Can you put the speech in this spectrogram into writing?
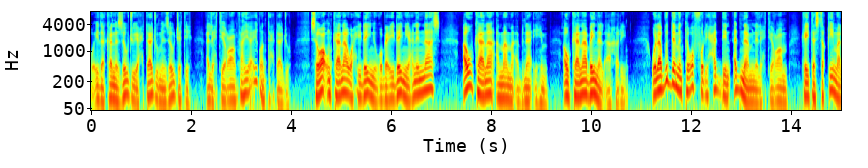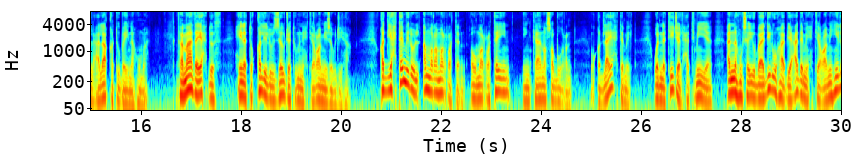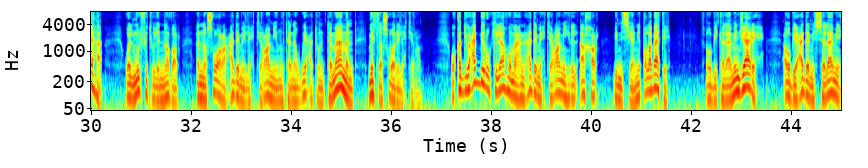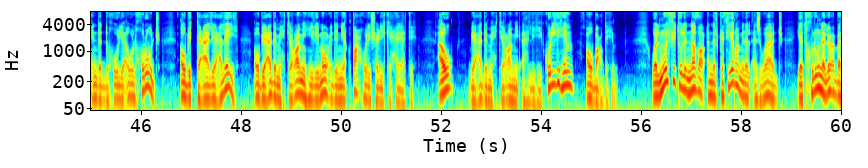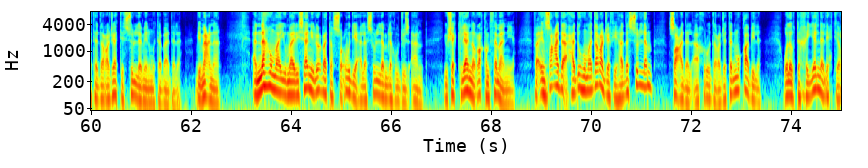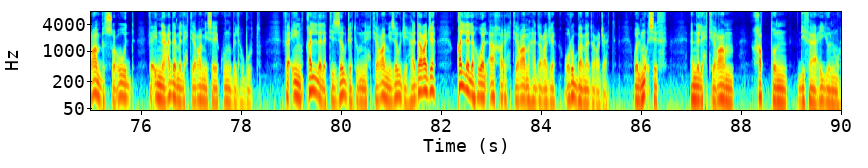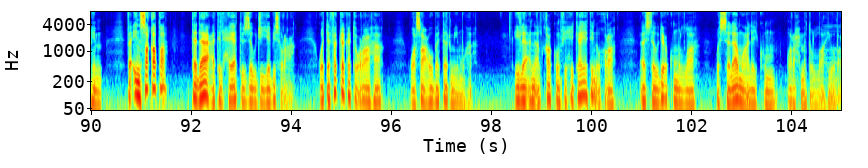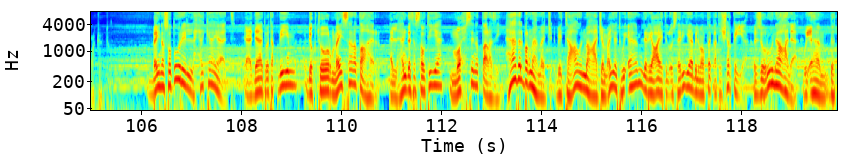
وإذا كان الزوج يحتاج من زوجته الاحترام فهي أيضا تحتاجه سواء كانا وحيدين وبعيدين عن الناس أو كانا أمام أبنائهم أو كانا بين الآخرين. ولا بد من توفر حد أدنى من الاحترام كي تستقيم العلاقة بينهما. فماذا يحدث حين تقلل الزوجة من احترام زوجها؟ قد يحتمل الأمر مرة أو مرتين إن كان صبورا، وقد لا يحتمل، والنتيجة الحتمية أنه سيبادلها بعدم احترامه لها، والملفت للنظر أن صور عدم الاحترام متنوعة تماما مثل صور الاحترام. وقد يعبر كلاهما عن عدم احترامه للآخر بنسيان طلباته، أو بكلام جارح، أو بعدم السلام عند الدخول أو الخروج، أو بالتعالي عليه، أو بعدم احترامه لموعد يقطعه لشريك حياته، أو بعدم احترام أهله كلهم أو بعضهم. والملفت للنظر أن الكثير من الأزواج يدخلون لعبة درجات السلم المتبادلة، بمعنى أنهما يمارسان لعبة الصعود على سلم له جزءان، يشكلان الرقم ثمانية، فإن صعد أحدهما درجة في هذا السلم، صعد الآخر درجة مقابلة، ولو تخيلنا الاحترام بالصعود، فإن عدم الاحترام سيكون بالهبوط. فإن قللت الزوجة من احترام زوجها درجة، قلل هو الآخر احترامها درجة وربما درجات. والمؤسف أن الاحترام خط دفاعي مهم، فإن سقط تداعت الحياة الزوجية بسرعة، وتفككت عراها وصعب ترميمها. إلى أن ألقاكم في حكاية أخرى، أستودعكم الله والسلام عليكم ورحمة الله وبركاته. بين سطور الحكايات. إعداد وتقديم دكتور ميسر طاهر الهندسة الصوتية محسن الطرزي. هذا البرنامج بالتعاون مع جمعية وئام للرعاية الأسرية بالمنطقة الشرقية. زورونا على وئام.org.sa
